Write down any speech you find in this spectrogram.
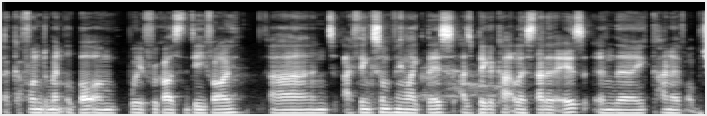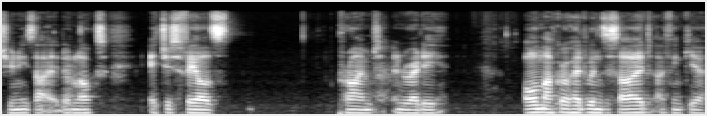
like a fundamental bottom with regards to DeFi. And I think something like this, as big a catalyst that it is, and the kind of opportunities that it unlocks, it just feels primed and ready. All macro headwinds aside, I think, yeah,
